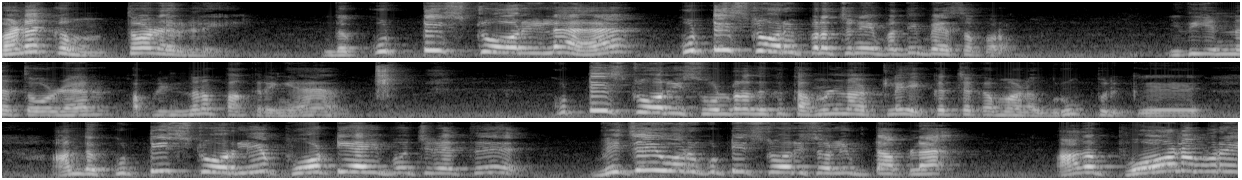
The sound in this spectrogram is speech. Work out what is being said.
வணக்கம் தோழர்களே. இந்த குட்டி ஸ்டோரியில குட்டி ஸ்டோரி பிரச்சனையை பத்தி பேச போறோம். இது என்ன தோழர் அப்படின்னு தானே பாக்குறீங்க? குட்டி ஸ்டோரி சொல்றதுக்கு தமிழ்நாட்டில் எக்கச்சக்கமான குரூப் இருக்கு. அந்த குட்டி ஸ்டோரிலேயே போட்டி ஆகி போச்சு நேத்து. விஜய் ஒரு குட்டி ஸ்டோரி சொல்லிவிட்டாப்ல. அதை போன முறை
